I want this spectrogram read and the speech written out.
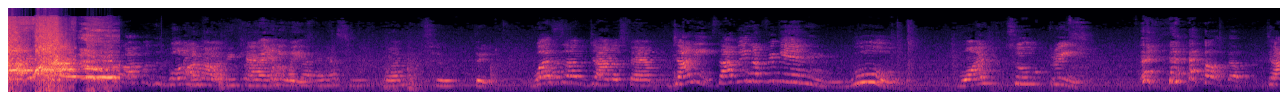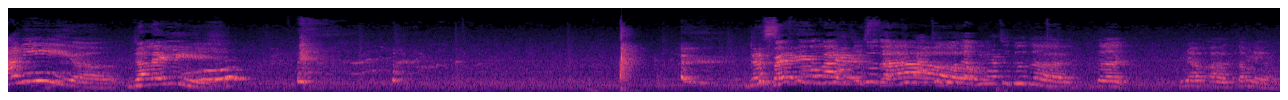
Stop with this bowling I'm mouth. fucking Alright, camera. anyways. Okay, that's me. One, two, three. What's up, Llanos fam? Johnny, stop being a freaking woo. One, two, three. Hold up. Johnny. Uh, Jaleli. Just First all, we have to do the, we have to do the, we have to do the, the, you know, uh, thumbnail.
